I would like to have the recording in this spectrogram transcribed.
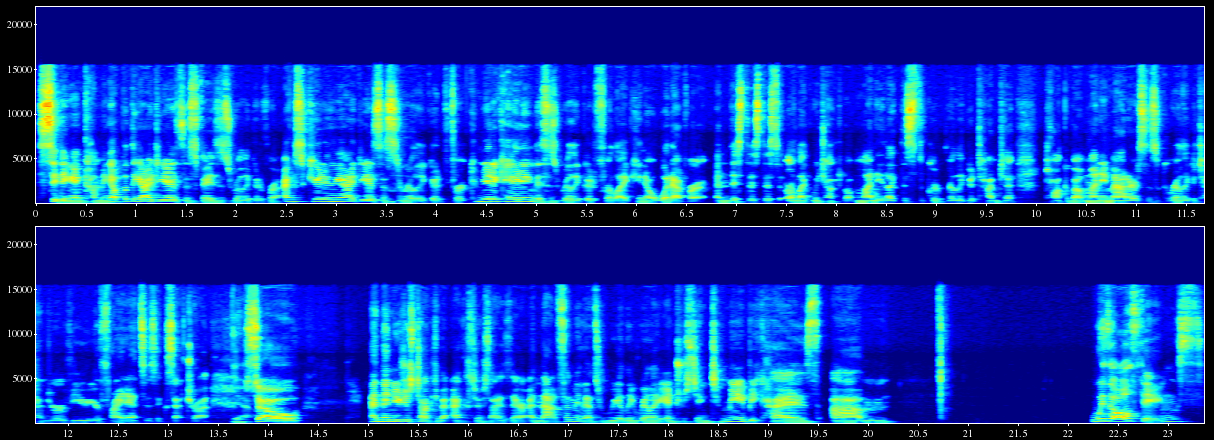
sitting and coming up with the ideas. This phase is really good for executing the ideas. This is mm-hmm. really good for communicating. This is really good for like, you know, whatever. And this, this, this, or like we talked about money, like this is a good, really good time to talk about money matters. This is a really good time to review your finances, etc. Yeah. So, and then you just talked about exercise there. And that's something that's really, really interesting to me because um, with all things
